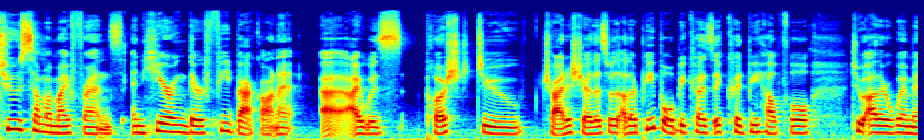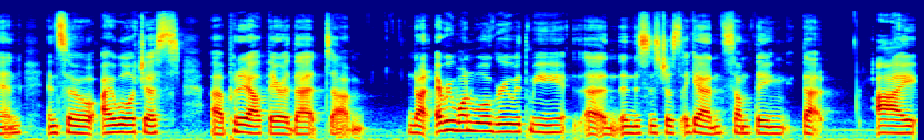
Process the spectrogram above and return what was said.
to some of my friends and hearing their feedback on it, uh, I was pushed to try to share this with other people because it could be helpful to other women. And so I will just uh, put it out there that um, not everyone will agree with me. Uh, and this is just, again, something that I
